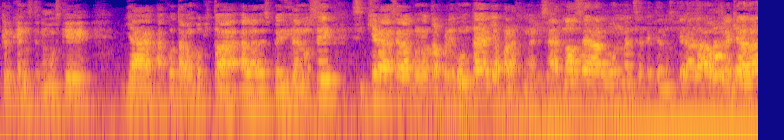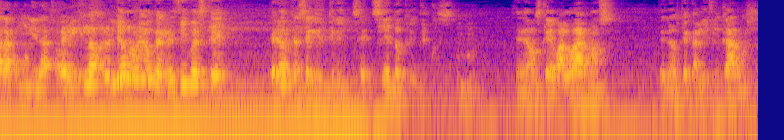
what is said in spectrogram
creo que nos tenemos que ya acotar un poquito a, a la despedida. No sé si quiera hacer alguna otra pregunta ya para finalizar. No sé, algún mensaje que nos quiera dar o que le quiera dar a la comunidad. Lo- yo lo único que les digo es que tenemos que seguir siendo críticos. Tenemos que evaluarnos, tenemos que calificarnos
